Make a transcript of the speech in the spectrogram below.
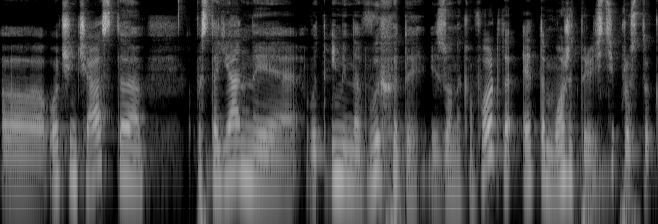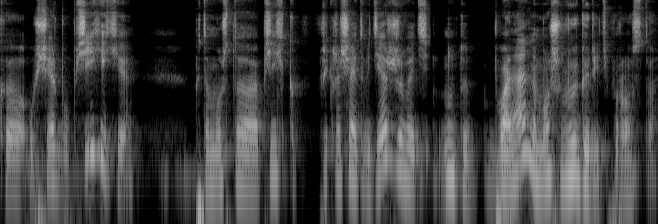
э, очень часто постоянные вот именно выходы из зоны комфорта это может привести просто к ущербу психики, потому что психика прекращает выдерживать, ну, ты банально можешь выгореть просто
